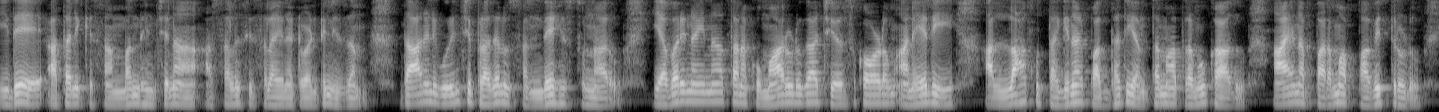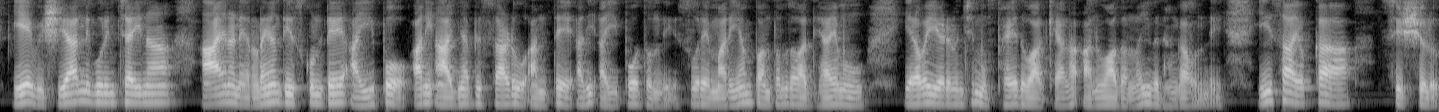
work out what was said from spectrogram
ఇదే అతనికి సంబంధించిన అసలు సిసలైనటువంటి నిజం. దానిని గురించి ప్రజలు సందేహిస్తున్నారు. ఎవరినైనా తన కుమారుడుగా చేసుకోవడం అనేది అల్లాహకు తగిన పద్ధతి ఎంత మాత్రము కాదు. ఆయన పరమ పవిత్రుడు. ఏ విషయాన్ని గురించైనా ఆయన నిర్ణయం తీసుకుంటే అయిపో అని ఆజ్ఞాపిస్తాడు. అంతే అది అయిపోతుంది. సూర్య మరియం పంతొమ్మిదవ అధ్యాయము ఇరవై ఏడు నుంచి ముప్పై ఐదు వాక్యాల అనువాదంలో ఈ విధంగా ఉంది. ఈసా యొక్క శిష్యులు.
